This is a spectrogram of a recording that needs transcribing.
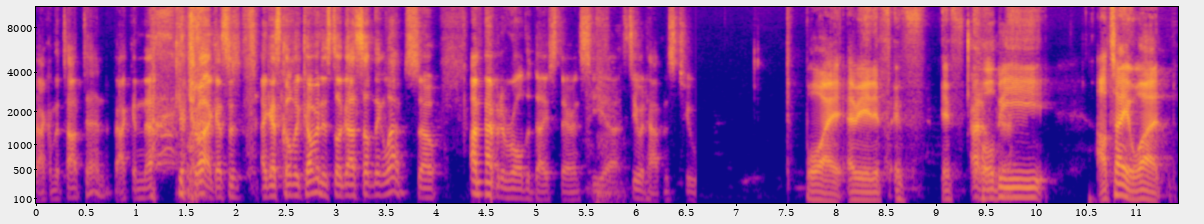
back in the top 10 back in uh, i guess i guess colby covington still got something left so i'm happy to roll the dice there and see uh see what happens too boy i mean if if if colby i'll tell you what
